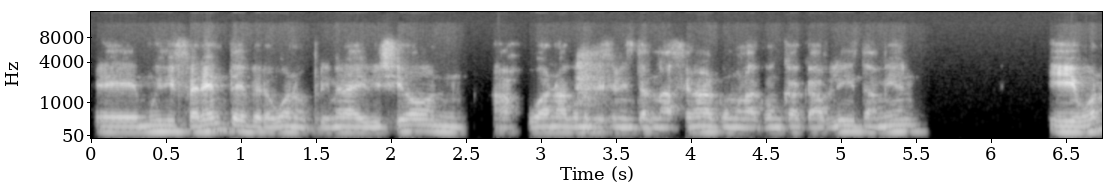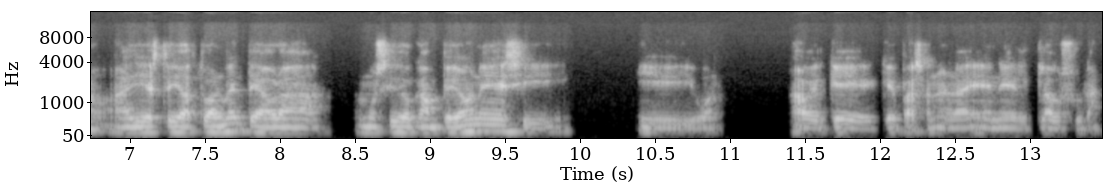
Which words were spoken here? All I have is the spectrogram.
eh, muy diferente, pero bueno, primera división, a jugar una competición internacional como la CONCACAF League también. Y bueno, ahí estoy actualmente. Ahora hemos sido campeones y, bueno, a ver qué, pasa en el, clausura.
